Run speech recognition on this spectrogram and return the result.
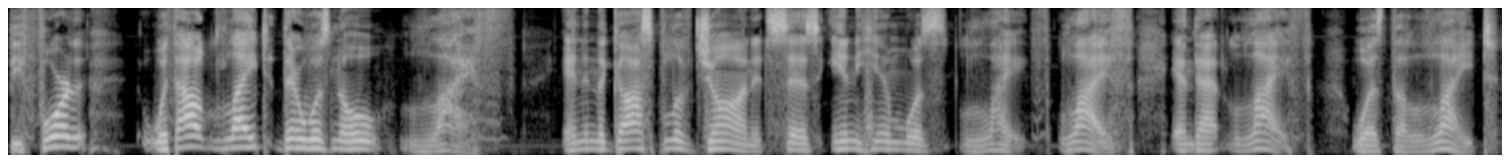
Before without light there was no life. And in the Gospel of John it says in him was life, life, and that life was the light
